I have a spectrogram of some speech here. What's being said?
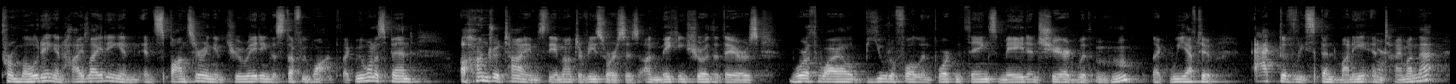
promoting and highlighting and, and sponsoring and curating the stuff we want. Like we want to spend a hundred times the amount of resources on making sure that there's worthwhile, beautiful, important things made and shared with. mhm. Like we have to actively spend money and time on that.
